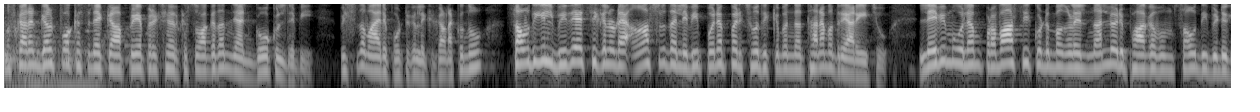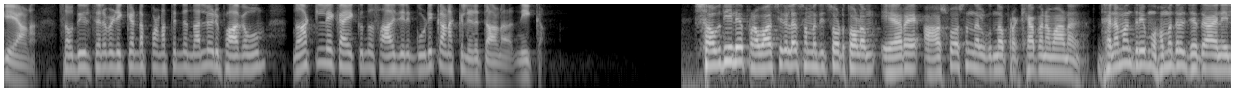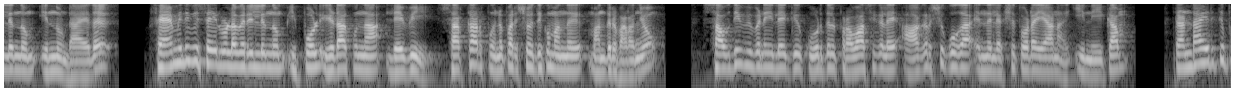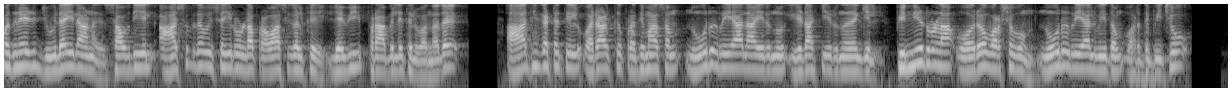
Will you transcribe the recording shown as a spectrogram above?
നമസ്കാരം. ഗൾഫ് ഫോക്കസിലേക്ക് പ്രിയ പ്രേക്ഷകർക്ക് സ്വാഗതം. ഞാൻ ഗോകുൽ രവി. വിശദമായ റിപ്പോർട്ടുകളിലേക്ക് കടക്കുന്നു. സൗദിയിൽ വിദേശികളുടെ ആശ്രിത ലെവി പുനഃപരിശോധിക്കുമെന്ന് ധനമന്ത്രി അറിയിച്ചു. ലെവി മൂലം പ്രവാസി കുടുംബങ്ങളിൽ നല്ലൊരു ഭാഗവും സൗദി വിടുകയാണ്. സൗദിയിൽ ചെലവഴിക്കേണ്ട പണത്തിന്റെ നല്ലൊരു ഭാഗവും നാട്ടിലേക്ക് അയക്കുന്ന സാഹചര്യം കൂടി കണക്കിലെടുത്താണ് നീക്കം. സൗദിയിലെ പ്രവാസികളെ സംബന്ധിച്ചിടത്തോളം ഏറെ ആശ്വാസം നൽകുന്ന പ്രഖ്യാപനമാണ് ധനമന്ത്രി മുഹമ്മദ് അൽ ജദാനിൽ നിന്നും ഇന്നുണ്ടായത്. ഫാമിലി വിസയിലുള്ളവരിൽ നിന്നും ഇപ്പോൾ ഈടാക്കുന്ന ലെവി സർക്കാർ പുനഃപരിശോധിക്കുമെന്ന് മന്ത്രി പറഞ്ഞു. സൗദി വിപണിയിലേക്ക് കൂടുതൽ പ്രവാസികളെ ആകർഷിക്കുക എന്ന ലക്ഷ്യത്തോടെയാണ് ഈ നീക്കം. രണ്ടായിരത്തി പതിനേഴ് ജൂലൈയിലാണ് സൗദിയിൽ ആശ്രിത വിസയിലുള്ള പ്രവാസികൾക്ക് ലെവി പ്രാബല്യത്തിൽ വന്നത്. ആദ്യഘട്ടത്തിൽ ഒരാൾക്ക് പ്രതിമാസം നൂറ് റിയാലായിരുന്നു ഈടാക്കിയിരുന്നതെങ്കിൽ പിന്നീടുള്ള ഓരോ വർഷവും നൂറ് റിയാൽ വീതം വർദ്ധിപ്പിച്ചു.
